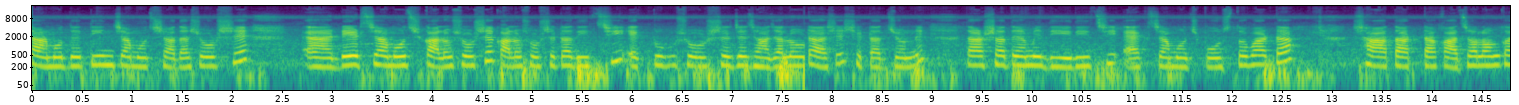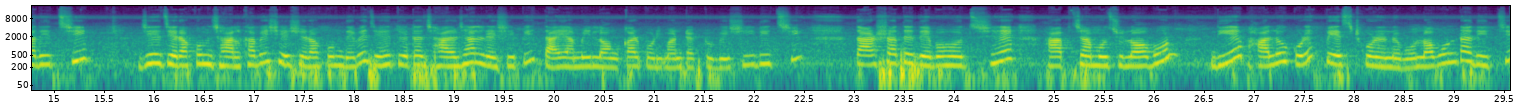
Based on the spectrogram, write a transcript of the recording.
তার মধ্যে তিন চামচ সাদা সর্ষে দেড় চামচ কালো সর্ষে। কালো সর্ষেটা দিচ্ছি। একটু সর্ষে যে ঝাঁঝালোটা আসে সেটার জন্যে। তার সাথে আমি দিয়ে দিচ্ছি এক চামচ পোস্ত বাটা, সাত আটটা কাঁচা লঙ্কা দিচ্ছি। যে যেরকম ঝাল খাবে সে সেরকম দেবে। যেহেতু এটা ঝাল ঝাল রেসিপি তাই আমি লঙ্কার পরিমাণটা একটু বেশিই দিচ্ছি। তার সাথে দেব হচ্ছে হাফ চামচ লবণ দিয়ে ভালো করে পেস্ট করে নেব। লবণটা দিচ্ছি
